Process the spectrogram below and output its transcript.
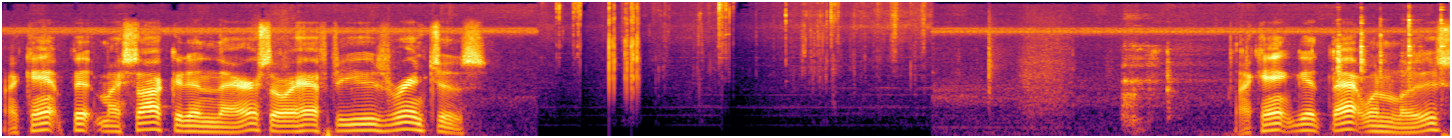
I can't fit my socket in there, so I have to use wrenches. I can't get that one loose.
